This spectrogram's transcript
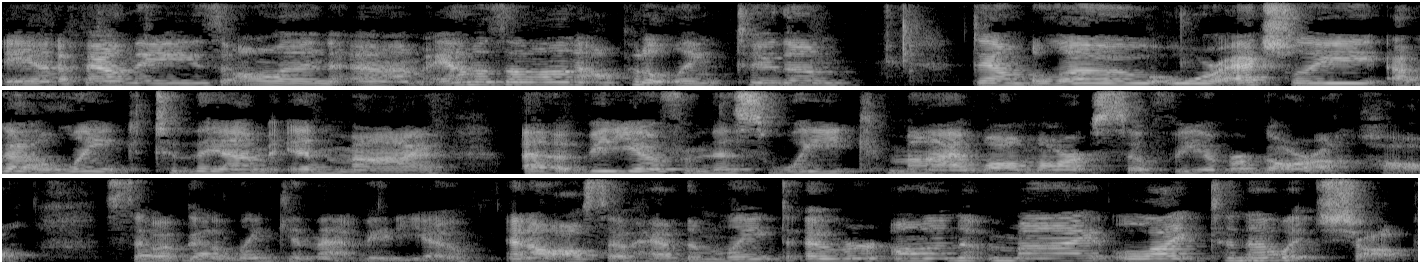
and I found these on um, Amazon. I'll put a link to them down below or actually I've got a link to them in my uh, video from this week, my Walmart Sofia Vergara haul. So I've got a link in that video. And I'll also have them linked over on my Like to Know It shop.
